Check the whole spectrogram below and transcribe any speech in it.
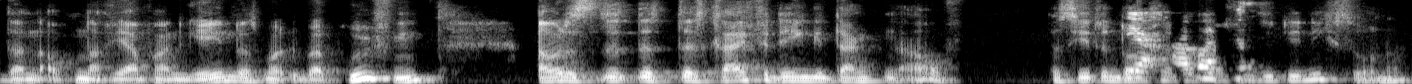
dann auch nach Japan gehen, das mal überprüfen, aber das, das, das greift für den Gedanken auf. Passiert in Deutschland ja, offensichtlich nicht so, ne?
